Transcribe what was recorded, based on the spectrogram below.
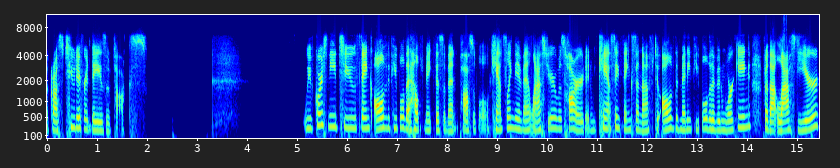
across two different days of talks. We of course need to thank all of the people that helped make this event possible. Canceling the event last year was hard and we can't say thanks enough to all of the many people that have been working for that last year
